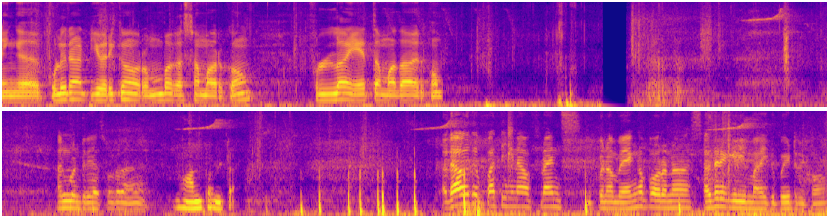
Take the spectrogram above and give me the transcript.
நீங்கள் குளிராட்டி வரைக்கும் ரொம்ப கஷ்டமாக இருக்கும். ஃபுல்லாக ஏத்தமாக தான் இருக்கும். ஆன் பண்ணுறியா சொல்கிறேன் ஆன் பண்ணிட்டேன். அதாவது பார்த்தீங்கன்னா ஃப்ரெண்ட்ஸ் இப்போ நம்ம எங்கே போகிறோன்னா சதுரகிரி மலைக்கு போயிட்டு இருக்கோம்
